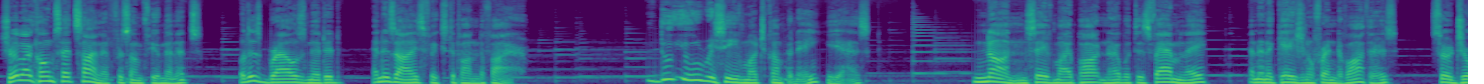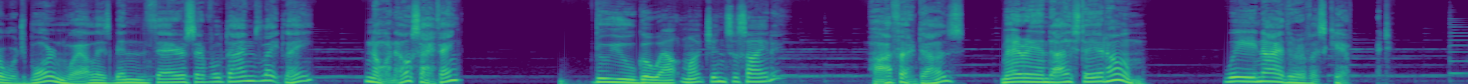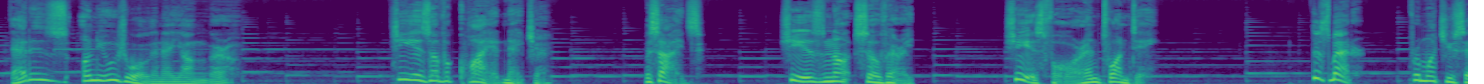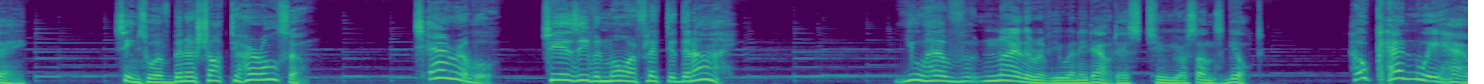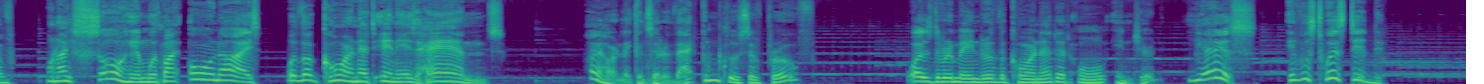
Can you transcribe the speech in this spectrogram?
Sherlock Holmes sat silent for some few minutes, with his brows knitted and his eyes fixed upon the fire. Do you receive much company? he asked. None, save my partner with his family and an occasional friend of Arthur's. Sir George Burnwell has been there several times lately. No one else, I think. Do you go out much in society? Arthur does. Mary and I stay at home. We neither of us care for it. That is unusual in a young girl. She is of a quiet nature. Besides, she is not so very. She is four and twenty. This matter, from what you say, seems to have been a shock to her also. Terrible! She is even more afflicted than I. You have neither of you any doubt as to your son's guilt. How can we have when I saw him with my own eyes with the coronet in his hands? I hardly consider that conclusive proof. Was the remainder of the coronet at all injured? Yes, it was twisted.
